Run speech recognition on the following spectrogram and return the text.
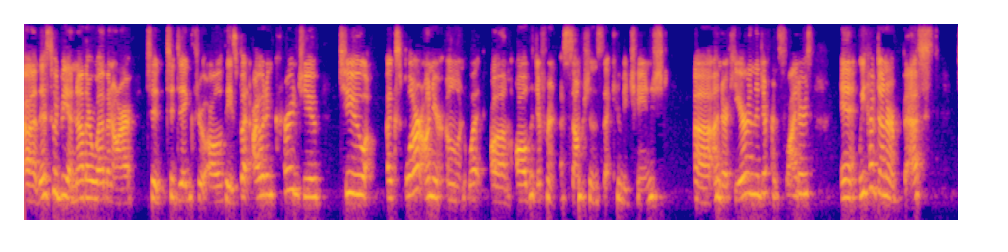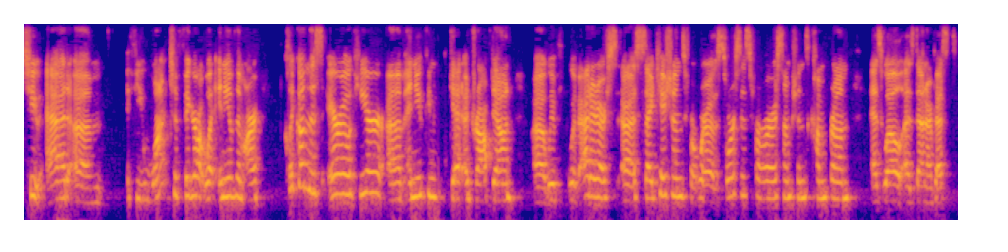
uh, this would be another webinar to, to dig through all of these, but I would encourage you to explore on your own what um, all the different assumptions that can be changed uh, under here in the different sliders. And we have done our best to add um, if you want to figure out what any of them are, click on this arrow here um, and you can get a drop down. Uh, we've, we've added our uh, citations for where the sources for our assumptions come from, as well as done our best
